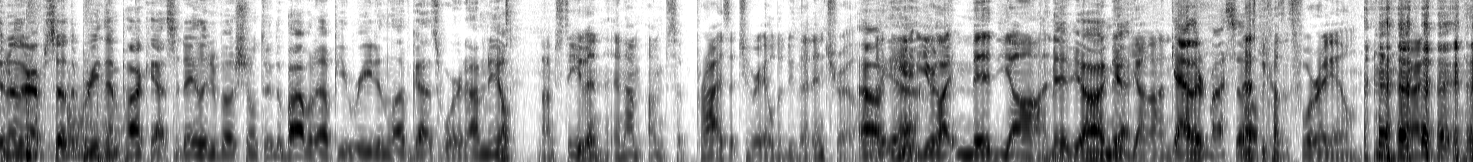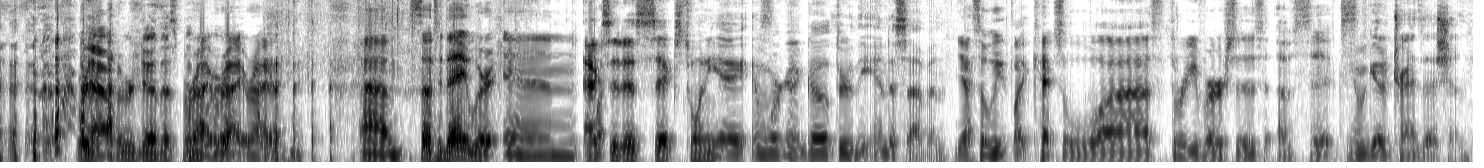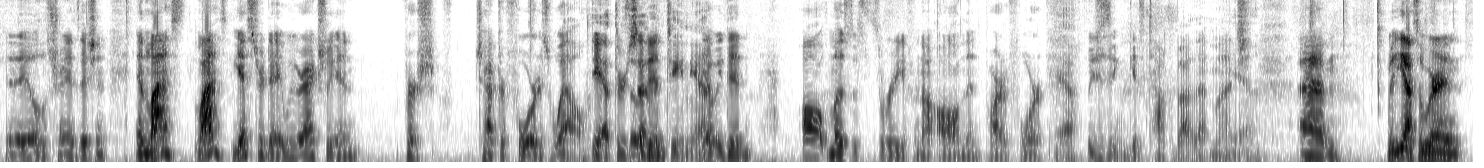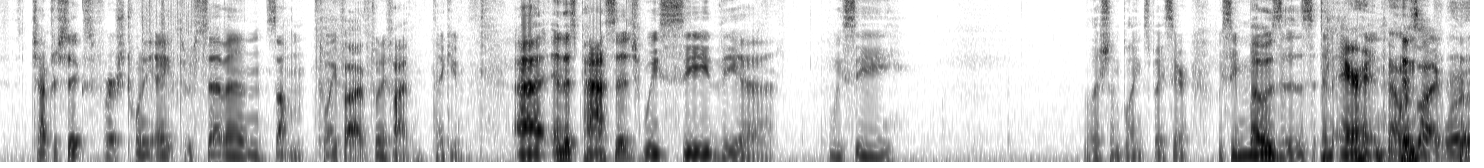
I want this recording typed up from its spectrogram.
to another episode of the Breathe In Podcast, a daily devotional through the Bible to help you read and love God's Word. I'm Neal. I'm Stephen, and I'm I'm surprised that you were able to do that intro. Oh, Like, yeah. you, are like mid yawn. Mid yawn. Mid yawn. gathered myself. That's because it's 4 a.m. right? We're, yeah, we were doing this before. right, right, right. um, so today we're in what- Exodus six twenty eight, and we're going to go through the end of seven. yeah, so we like catch the last three verses of six, And we get a transition. and it'll transition. And last last yesterday we were actually in verse chapter four as well. Yeah, through we did- 17, yeah. yeah, we did all most of three, if not all, and then part of four. Yeah. we just didn't get to talk about it that much. Yeah. Um, but yeah, so we're in chapter six, verse twenty-eight through seven something. 25. 25 thank you uh, in this passage we see the uh, we see well, there's some blank space there we see moses and aaron I was like, what?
